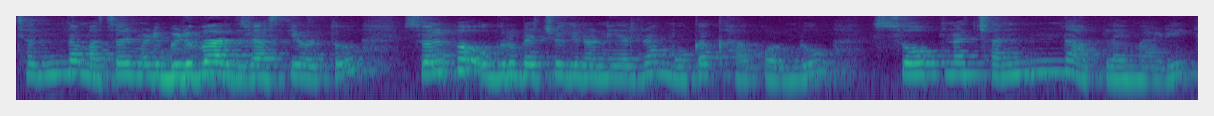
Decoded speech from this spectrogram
ಚಂದ ಮಸಾಜ್ ಮಾಡಿ ಬಿಡಬಾರ್ದು ಜಾಸ್ತಿ ಹೊತ್ತು. ಸ್ವಲ್ಪ ಉಗುರು ಬೆಚ್ಚಗಿರೋ ನೀರನ್ನ ಮುಖಕ್ಕೆ ಹಾಕ್ಕೊಂಡು ಸೋಪ್ನ ಚಂದ ಅಪ್ಲೈ ಮಾಡಿ,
